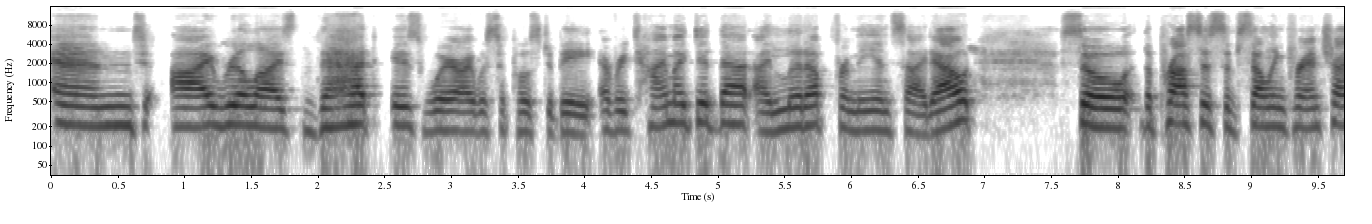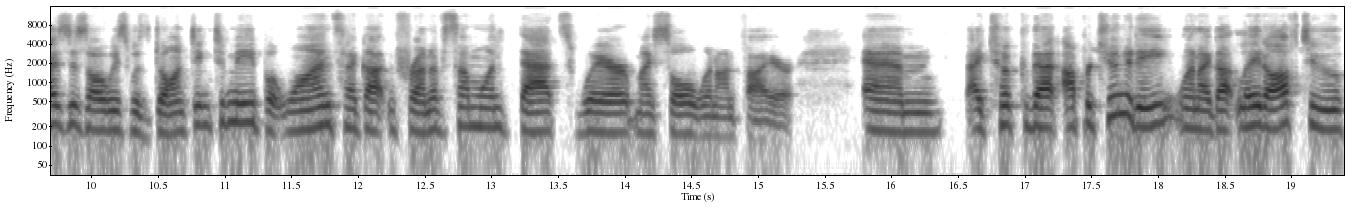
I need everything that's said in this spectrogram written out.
And I realized that is where I was supposed to be. Every time I did that, I lit up from the inside out. So the process of selling franchises always was daunting to me. But once I got in front of someone, that's where my soul went on fire. And I took that opportunity when I got laid off to,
